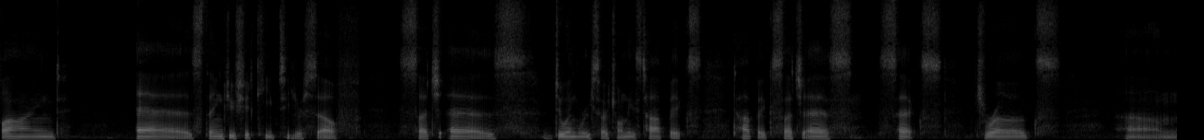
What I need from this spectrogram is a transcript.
find as things you should keep to yourself, such as doing research on these topics, topics such as sex, drugs, um,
